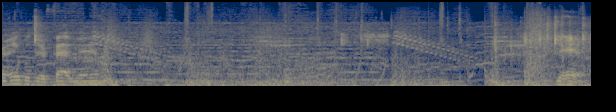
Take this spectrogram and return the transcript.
Your ankles there, fat man. Damn.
